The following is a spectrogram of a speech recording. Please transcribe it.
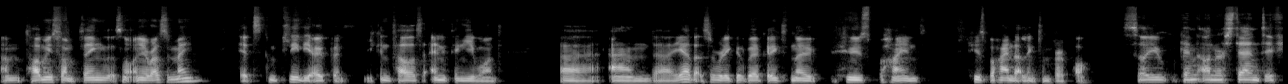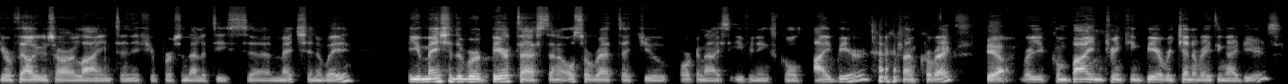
Um, tell me something that's not on your resume. It's completely open. You can tell us anything you want. Uh, and uh, yeah, that's a really good way of getting to know who's behind who's behind that LinkedIn profile. So you can understand if your values are aligned and if your personalities uh, match in a way. You mentioned the word beer test, and I also read that you organized evenings called I Beer, if I'm correct, Yeah, where you combine drinking beer with generating ideas.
